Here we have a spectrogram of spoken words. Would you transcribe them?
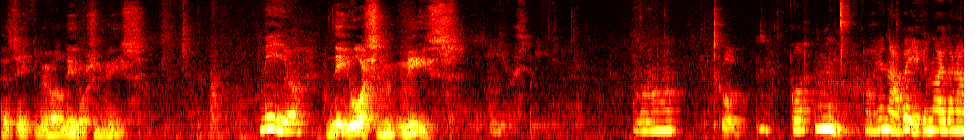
Här sitter vi och har nyårsmys. มีอยู่ Nyårsmys! อ๋อ Skål. ก็อืมเอาให้หนาวไปอีกกันหน่อยก็นะ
